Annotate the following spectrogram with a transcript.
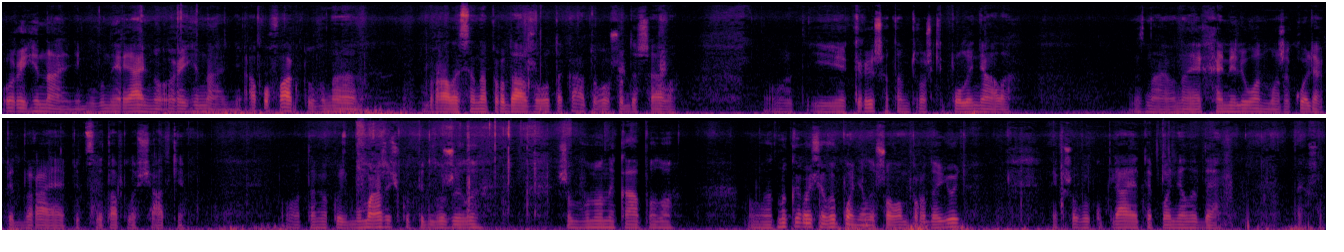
оригінальні, бо вони реально оригінальні. А по факту вона бралася на продажу отака, того що дешева. От. І криша там трошки полиняла. Не знаю, вона як хамелеон, може колір підбирає під цвіта площадки. От, там якусь бумажечку підложили, щоб воно не капало. От. Ну, коротше, ви поняли, що вам продають. Якщо ви купляєте, поняли де. Так щоб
